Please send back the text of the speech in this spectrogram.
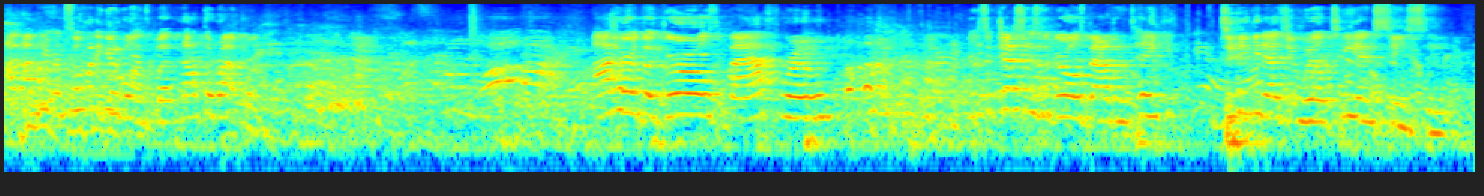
I'm hearing so many good ones, but not the right one. I heard the girls' bathroom. Your suggestion is the girls' bathroom. Take it, take it as you will. TNCC.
